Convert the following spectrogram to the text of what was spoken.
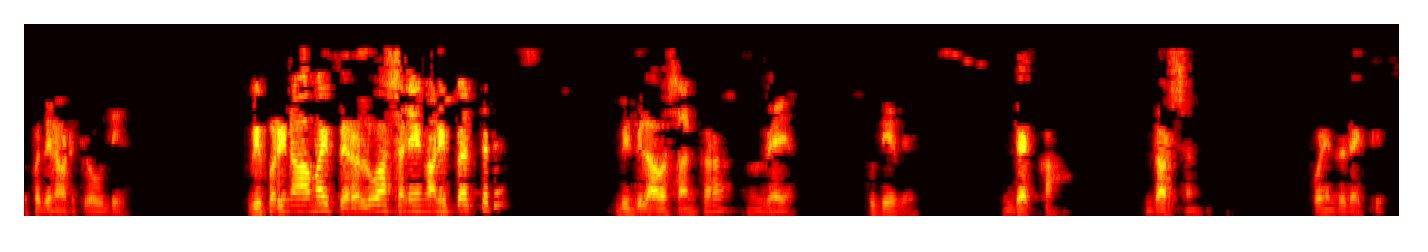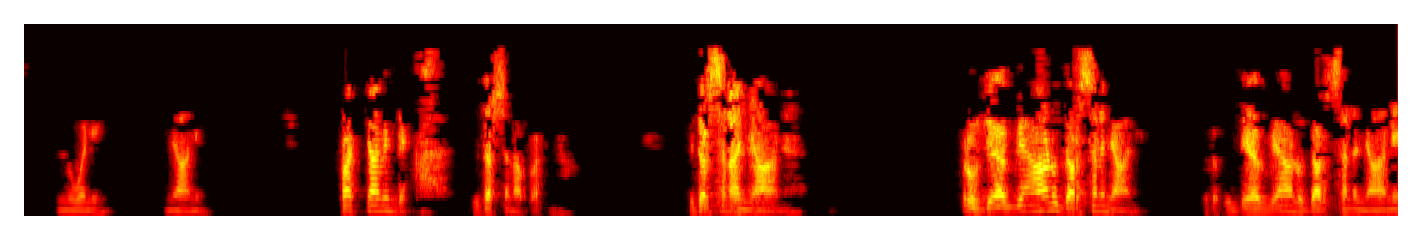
උපදිනවට කිව්ව උදේ. විපරිණාමයි පෙරළුවා ශණයෙන් අනිත් පැත්තට බින්දිලා අවසන් කරා වැය. උදේ වැය. දැක්කා. දර්ශන. කොහෙන්ද දැක්කේ? නුවණින් ඥානෙන් ප්‍රඥාවෙන් දැක්කා. විදර්ශනා ප්‍රඥා. විදර්ශනා ඥාන. උද්‍යව්‍යාණු දර්ශන ඥානයි. උද්‍යව්‍යාණු දර්ශන ඥානය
